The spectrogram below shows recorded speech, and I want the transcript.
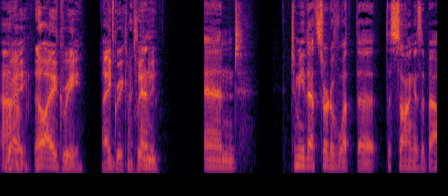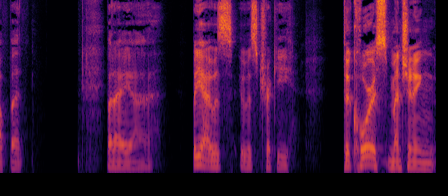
Um, right. No, I agree. I agree completely. and and to me that's sort of what the the song is about but but i uh but yeah it was it was tricky the chorus mentioning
